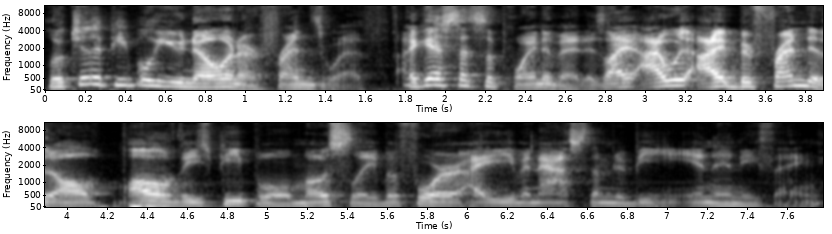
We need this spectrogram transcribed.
Look to the people you know and are friends with. I guess that's the point of it. Is I I, w- I befriended all all of these people mostly before I even asked them to be in anything.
